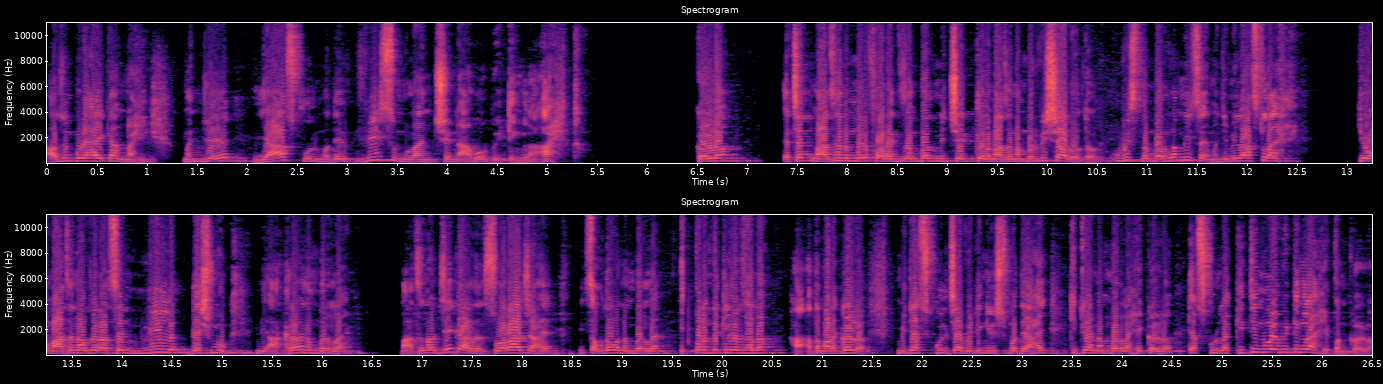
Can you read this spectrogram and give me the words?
अजून पुढे आहे का? नाही. म्हणजे या स्कूलमध्ये वीस मुलांचे नावं वेटिंगला आहेत. कळलं? त्याच्यात माझा नंबर फॉर एक्झाम्पल मी चेक केलं माझा नंबर विशाल होतं. वीस नंबरला मीच आहे म्हणजे मी लास्टला आहे. किंवा माझं नाव जर असेल नील देशमुख मी अकरा नंबरला आहे. माझं नाव जे काय स्वराज आहे मी चौदावा नंबरला आहे. इथपर्यंत क्लिअर झालं? हा आता मला कळलं. मी त्या स्कूलच्या वेटिंग लिस्टमध्ये आहे. किती नंबरला हे कळलं? त्या स्कूलला किती मुलं वेटिंगला हे पण कळलं.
